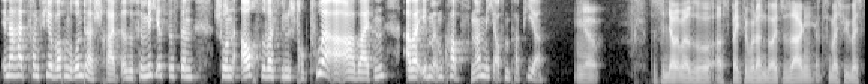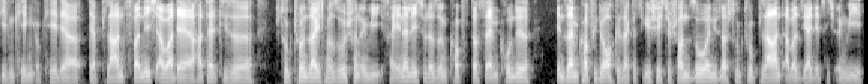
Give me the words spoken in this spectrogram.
innerhalb von vier Wochen runterschreibt. Also für mich ist das dann schon auch sowas wie eine Struktur erarbeiten, aber eben im Kopf, ne? nicht auf dem Papier. Ja. das sind ja auch immer so Aspekte, wo dann Leute sagen, zum Beispiel bei Stephen King, okay, der, der plant zwar nicht, aber der hat halt diese Strukturen, sage ich mal so, schon irgendwie verinnerlicht oder so im Kopf, dass er im Grunde in seinem Kopf, wie du auch gesagt hast, die Geschichte schon so in dieser Struktur plant, aber sie halt jetzt nicht irgendwie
